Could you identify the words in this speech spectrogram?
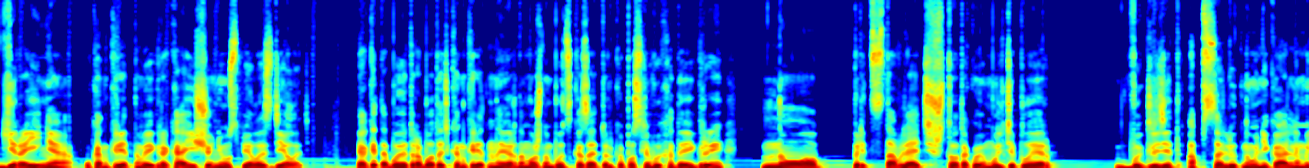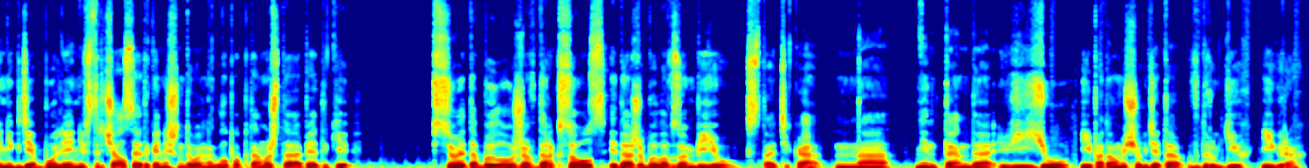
героиня у конкретного игрока еще не успела сделать. Как это будет работать конкретно, наверное, можно будет сказать только после выхода игры, но представлять, что такой мультиплеер выглядит абсолютно уникальным и нигде более не встречался, это, конечно, довольно глупо, потому что, опять-таки, все это было уже в Dark Souls и даже было в Zombie U, кстати-ка, на Nintendo Wii U и потом еще где-то в других играх.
